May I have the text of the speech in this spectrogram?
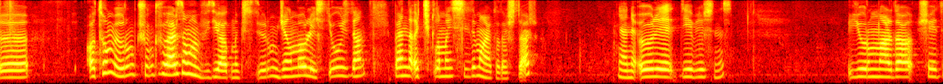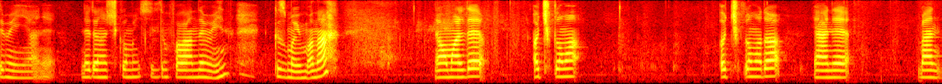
e, atamıyorum çünkü her zaman video atmak istiyorum. Canım öyle istiyor. O yüzden ben de açıklamayı sildim arkadaşlar. Yani öyle diyebilirsiniz. Yorumlarda şey demeyin yani. Neden açıklamayı sildim falan demeyin. Kızmayın bana. Normalde açıklama açıklamada yani ben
